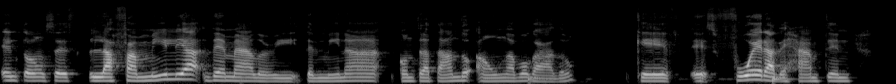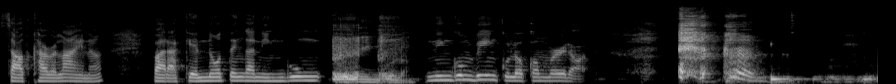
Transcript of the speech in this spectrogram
Entonces, la familia de Mallory termina contratando a un abogado que es fuera de Hampton, South Carolina, para que no tenga ningún Vínculo. ningún vínculo con Murdoch.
